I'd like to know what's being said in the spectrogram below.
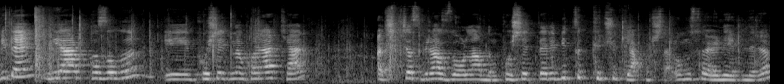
Bir de diğer puzzle'ı e, poşetine koyarken açıkçası biraz zorlandım. Poşetleri bir tık küçük yapmışlar. Onu söyleyebilirim.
